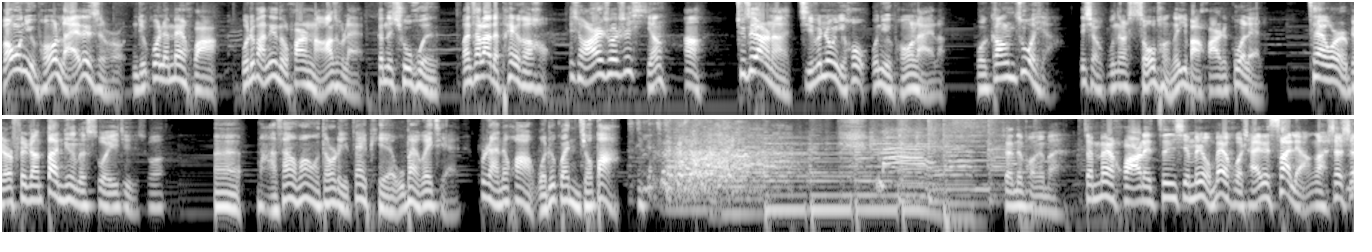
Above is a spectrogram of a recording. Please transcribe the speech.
完我女朋友来的时候你就过来卖花，我就把那朵花拿出来跟她求婚，完咱俩得配合好。那小孩说是行啊，就这样呢。几分钟以后我女朋友来了，我刚坐下，那小姑娘手捧着一把花就过来了，在我耳边非常淡定的说一句说。嗯，马上往我兜里再撇五百块钱，不然的话我就管你叫爸。真的，朋友们，这卖花的真心没有卖火柴的善良啊！这是。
